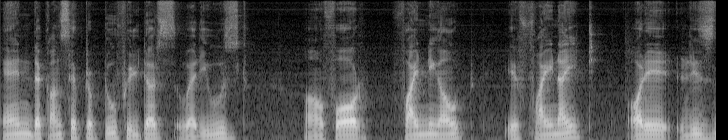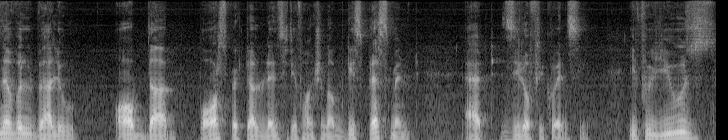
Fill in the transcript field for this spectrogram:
and the concept of two filters were used uh, for finding out a finite or a reasonable value of the power spectral density function of displacement at 0 frequency. If you use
